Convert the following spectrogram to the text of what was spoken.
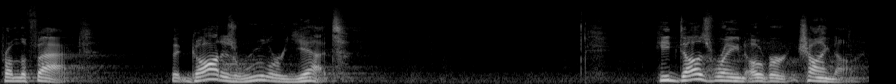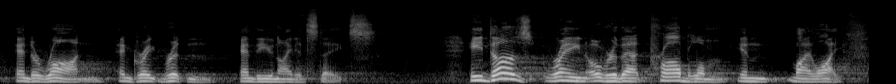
from the fact that God is ruler yet. He does reign over China and Iran and Great Britain and the United States. He does reign over that problem in my life.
